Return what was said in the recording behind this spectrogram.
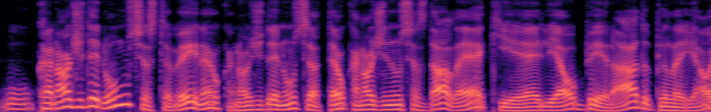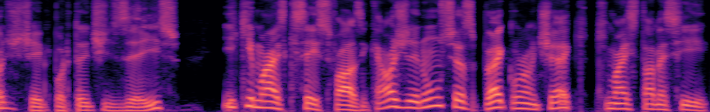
O canal de denúncias também, né? O canal de denúncias, até o canal de denúncias da LEC, ele é operado pela Iaudit, é importante dizer isso. E que mais que vocês fazem? Canal de denúncias, background check, que mais está nesse...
